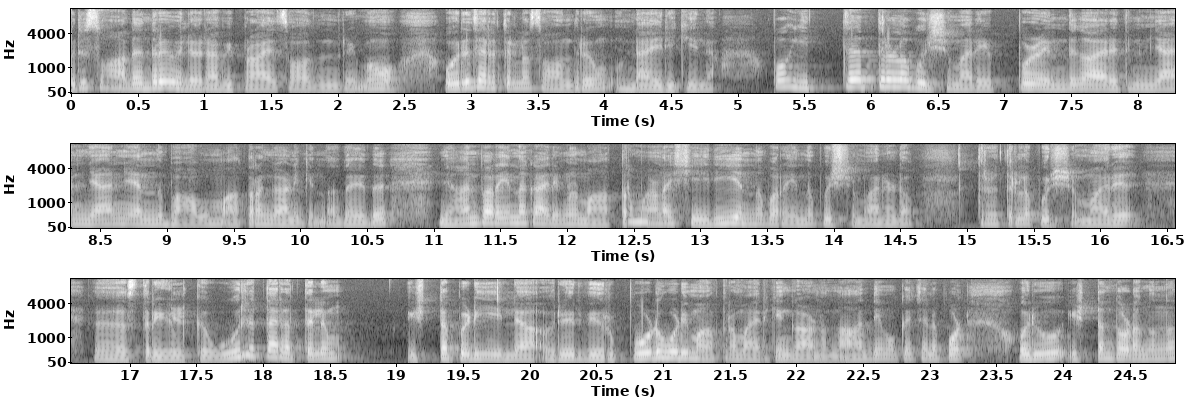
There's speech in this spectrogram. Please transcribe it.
ഒരു സ്വാതന്ത്ര്യമില്ല ഒരു അഭിപ്രായ സ്വാതന്ത്ര്യമോ ഒരു തരത്തിലുള്ള സ്വാതന്ത്ര്യവും ഉണ്ടായിരിക്കില്ല. അപ്പോൾ ഇത്തരത്തിലുള്ള പുരുഷന്മാർ എപ്പോഴും എന്ത് കാര്യത്തിനും ഞാൻ ഞാൻ എന്ന് ഭാവം മാത്രം കാണിക്കുന്നത്. അതായത് ഞാൻ പറയുന്ന കാര്യങ്ങൾ മാത്രമാണ് ശരി എന്ന് പറയുന്ന പുരുഷന്മാരുണ്ടാവും. ഇത്തരത്തിലുള്ള പുരുഷന്മാർ സ്ത്രീകൾക്ക് ഒരു തരത്തിലും ഇഷ്ടപ്പെടുകയില്ല അവരൊരു വെറുപ്പോടുകൂടി മാത്രമായിരിക്കും കാണുന്നത്. ആദ്യമൊക്കെ ചിലപ്പോൾ ഒരു ഇഷ്ടം തുടങ്ങുന്ന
